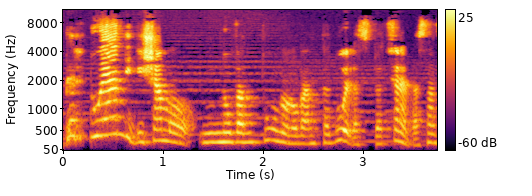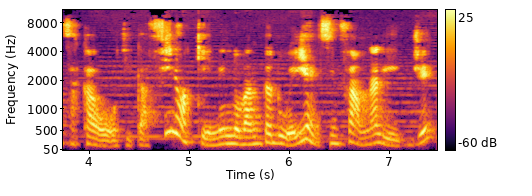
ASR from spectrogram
per due anni, diciamo 91-92, la situazione è abbastanza caotica, fino a che nel 92 Yeltsin fa una legge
